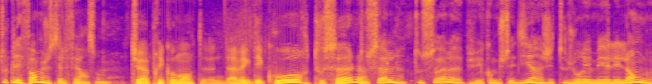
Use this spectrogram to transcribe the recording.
toutes les formes, je sais le faire en ce moment. Tu as appris comment Avec des cours, tout seul? Tout seul, tout seul. Et puis, comme je te dis, hein, j'ai toujours aimé les langues.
